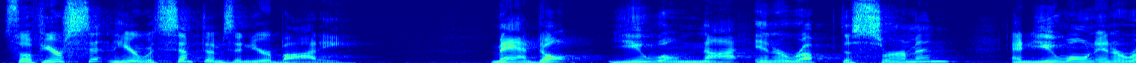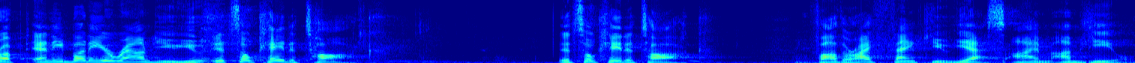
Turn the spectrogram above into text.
So if you're sitting here with symptoms in your body, man, don't, you will not interrupt the sermon and you won't interrupt anybody around you. you it's okay to talk. It's okay to talk. Father, I thank you. Yes, I'm, I'm healed.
